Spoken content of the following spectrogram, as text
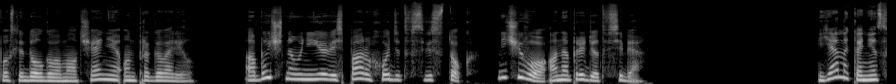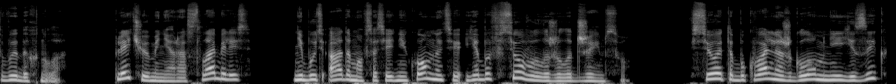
После долгого молчания он проговорил. «Обычно у нее весь пар уходит в свисток. Ничего, она придет в себя». Я, наконец, выдохнула. Плечи у меня расслабились, не будь Адама в соседней комнате, я бы все выложила Джеймсу. Все это буквально жгло мне язык,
